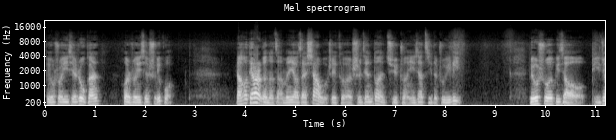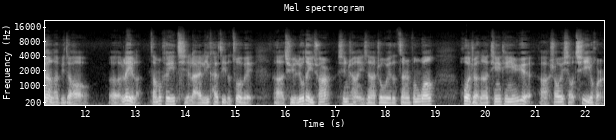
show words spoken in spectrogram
比如说一些肉干，或者说一些水果。然后第二个呢，咱们要在下午这个时间段去转移一下自己的注意力，比如说比较疲倦了，比较呃累了，咱们可以起来离开自己的座位，呃，去溜达一圈，欣赏一下周围的自然风光，或者呢听一听音乐啊，稍微小憩一会儿，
